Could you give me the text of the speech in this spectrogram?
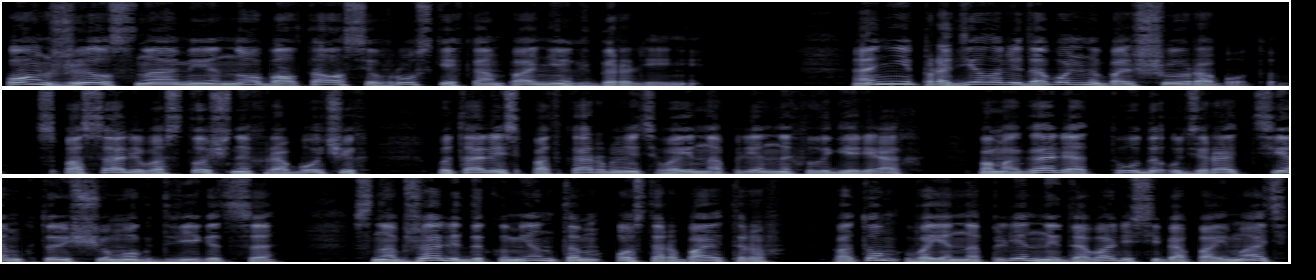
Он жил с нами, но болтался в русских компаниях в Берлине. Они проделали довольно большую работу. Спасали восточных рабочих, пытались подкармливать военнопленных в лагерях, помогали оттуда удирать тем, кто еще мог двигаться, снабжали документом остарбайтеров, потом военнопленные давали себя поймать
